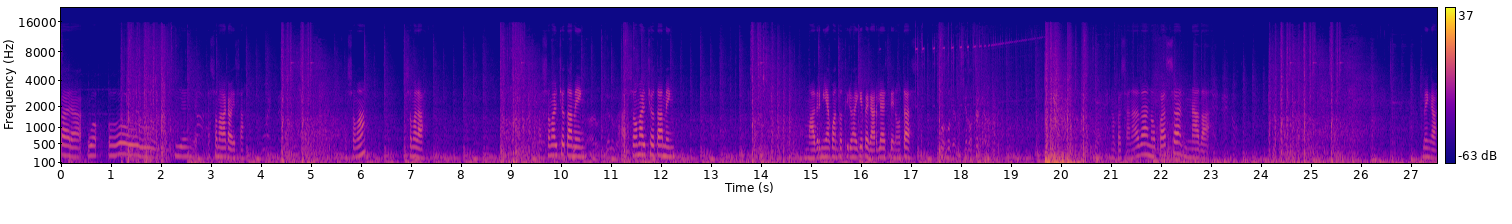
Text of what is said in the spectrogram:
¿Quién me dispara? Wow, oh, ¿Quién me- Asoma la cabeza. Asoma. Asómala. Asoma el chotamen. Asoma el chotamen. Madre mía, cuántos tiros hay que pegarle a este notas. No pasa nada, no pasa nada. Venga.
